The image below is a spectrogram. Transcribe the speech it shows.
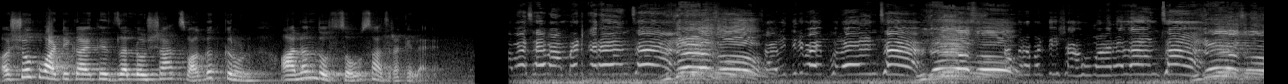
अशोक वाटिका येथे जल्लोषात स्वागत करून आनंदोत्सव साजरा केला आहे बाबासाहेब आंबेडकरांचा विजय असो! सावित्रीबाई फुले यांचा विजय असो! छत्रपती शाहू महाराजांचा विजय असो!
